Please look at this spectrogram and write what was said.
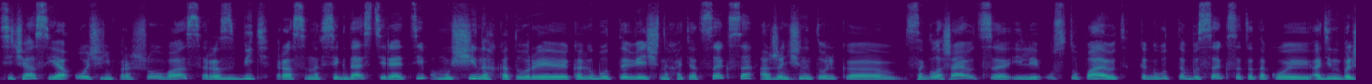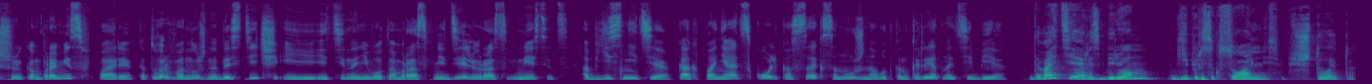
Сейчас я очень прошу вас разбить раз и навсегда стереотип о мужчинах, которые как будто вечно хотят секса, а женщины только соглашаются или уступают. Как будто бы секс — это такой один большой компромисс в паре, которого нужно достичь и идти на него там раз в неделю, раз в месяц. Объясните, как понять, знать, сколько секса нужно вот конкретно тебе. Давайте разберем гиперсексуальность. Что это?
